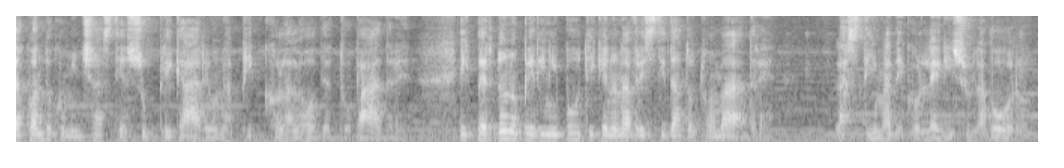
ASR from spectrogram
da quando cominciasti a supplicare una piccola lode a tuo padre, il perdono per i nipoti che non avresti dato a tua madre, la stima dei colleghi sul lavoro,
